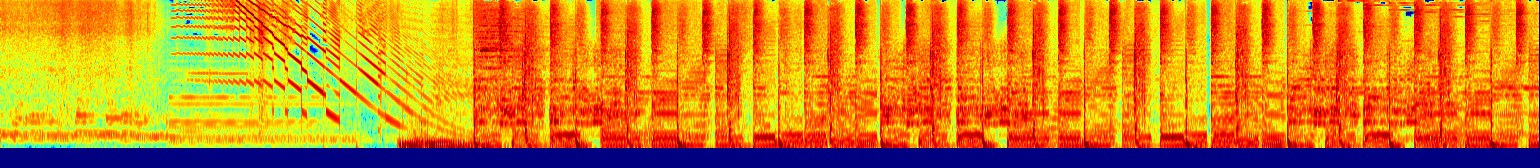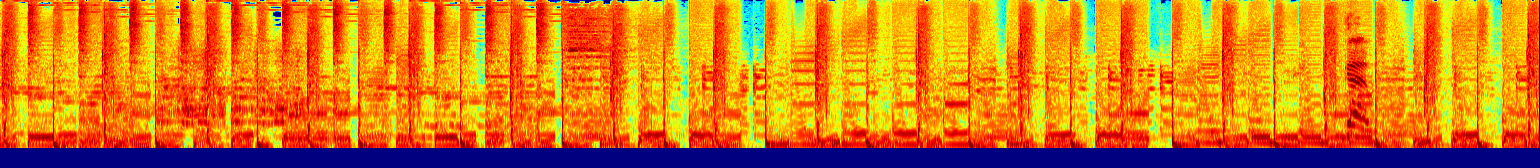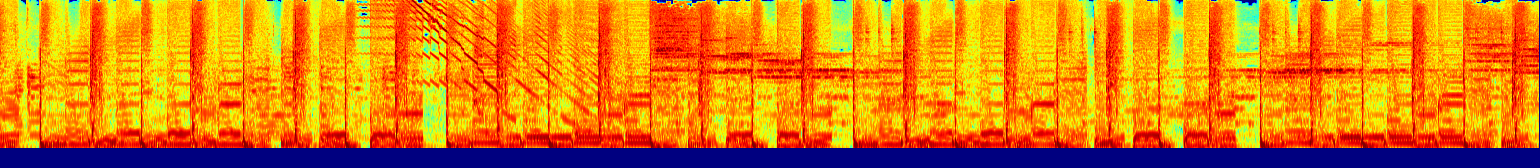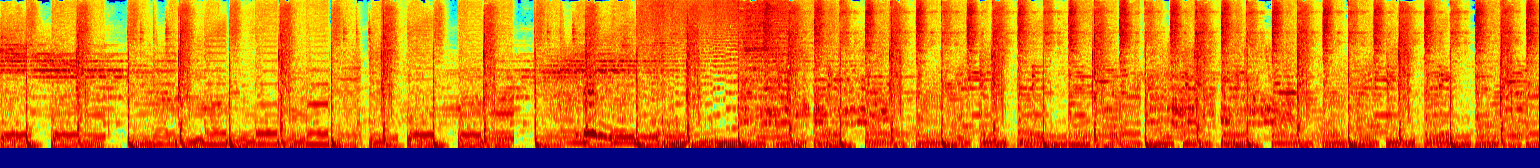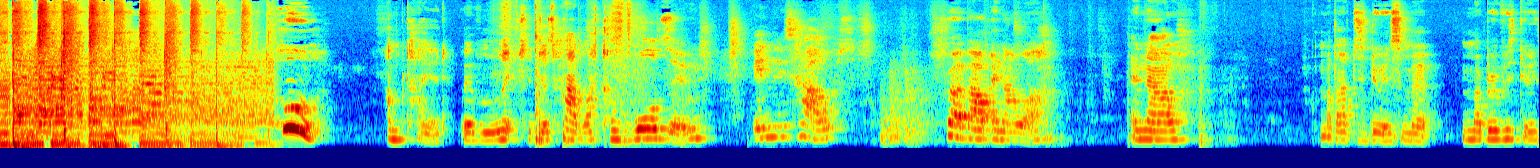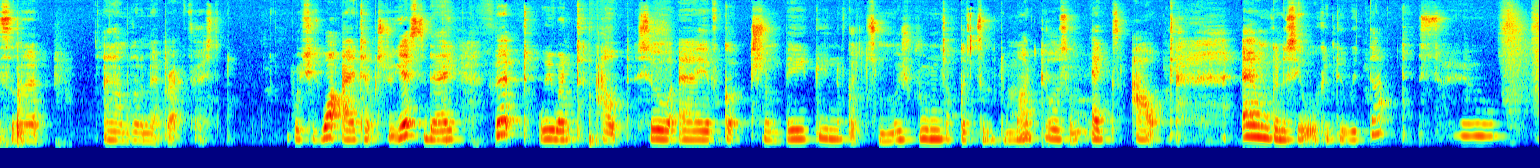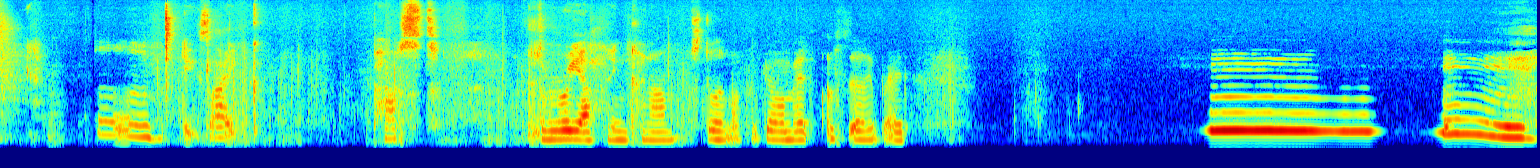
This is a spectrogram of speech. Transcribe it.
I'm a war zone in this house for about an hour. And now my dad's doing something, my brother's doing something, and I'm gonna make breakfast. Which is what I attempted to do yesterday, but we went out. So I've got some bacon, I've got some mushrooms, I've got some tomatoes, some eggs out. And we're gonna see what we can do with that. So uh, it's like past three, I think, and I'm still in my pajamas. I'm still in bed.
